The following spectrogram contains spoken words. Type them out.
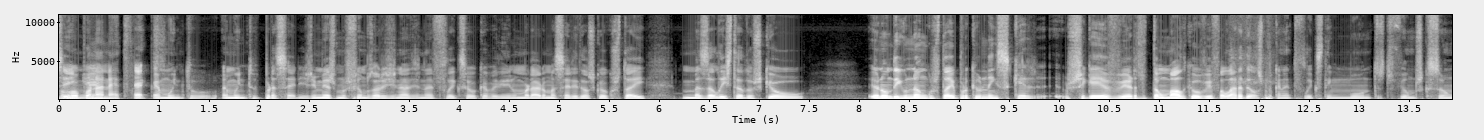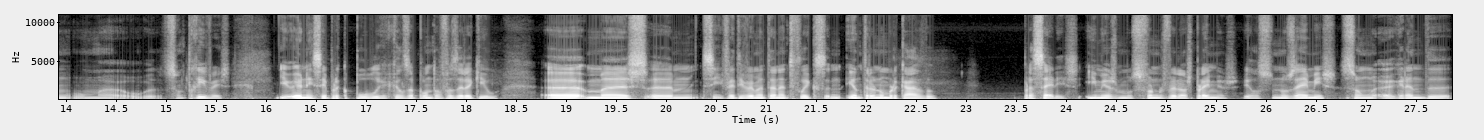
vou pôr é, na é, Netflix. é muito, é muito para séries. E mesmo os filmes originais da Netflix, eu acabei de enumerar uma série deles que eu gostei, mas a lista dos que eu. Eu não digo não gostei porque eu nem sequer cheguei a ver de tão mal que eu ouvi falar deles, porque a Netflix tem montes de filmes que são, uma, são terríveis. Eu, eu nem sei para que público é que eles apontam fazer aquilo. Ah, mas, hum, sim, efetivamente a Netflix entra no mercado para séries. E mesmo se formos ver aos prémios, eles nos Emmys são a grande,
